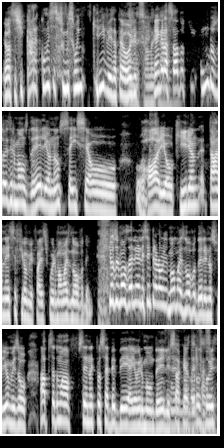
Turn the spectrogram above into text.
Eu assisti, cara, como esses filmes são incríveis até hoje. É legais. engraçado que um dos dois irmãos dele, eu não sei se é o, o Rory ou o Kieran, tá nesse filme, faz tipo o irmão mais novo dele. Porque os irmãos dele, ele sempre era o irmão mais novo dele nos filmes, ou, ah, precisa de uma cena que você é bebê, aí é o irmão dele, É, só que agora os fazia. dois.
